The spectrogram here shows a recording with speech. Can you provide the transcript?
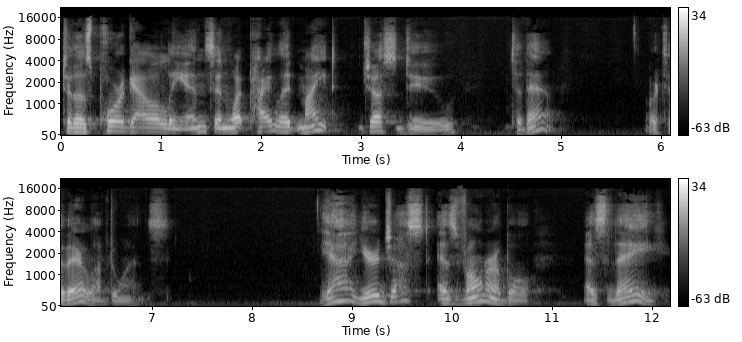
to those poor Galileans and what Pilate might just do to them or to their loved ones. Yeah, you're just as vulnerable as they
